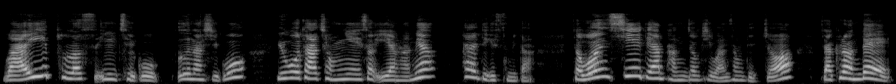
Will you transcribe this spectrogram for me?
y 플러스 1 제곱 은 하시고 요거 다 정리해서 이항하면 8 되겠습니다. 자, 원 C에 대한 방정식 완성됐죠? 자, 그런데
